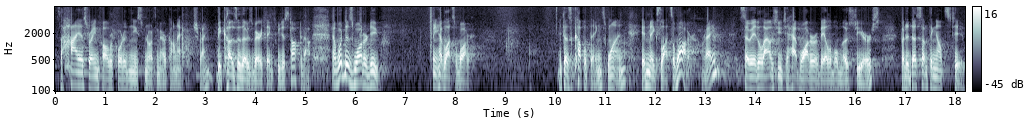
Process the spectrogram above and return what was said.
It's the highest rainfall recorded in eastern North America on average, right? Because of those very things we just talked about. Now, what does water do when you have lots of water? It does a couple things. One, it makes lots of water, right? So it allows you to have water available most years, but it does something else too.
